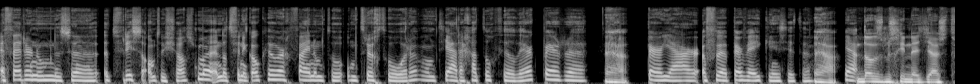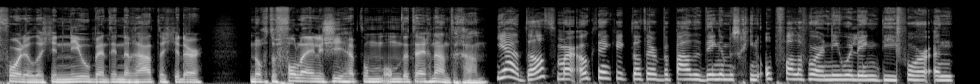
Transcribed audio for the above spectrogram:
En verder noemden ze het frisse enthousiasme. En dat vind ik ook heel erg fijn om, te, om terug te horen. Want ja, er gaat toch veel werk per, uh, ja. per jaar of uh, per week in zitten. Ja. dat is misschien net juist het voordeel dat je nieuw bent in de raad. Dat je er nog de volle energie hebt om, om er tegenaan te gaan. Ja, dat. Maar ook denk ik dat er bepaalde dingen misschien opvallen voor een nieuweling. die voor een,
